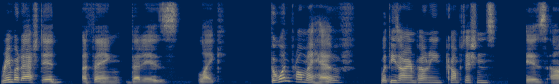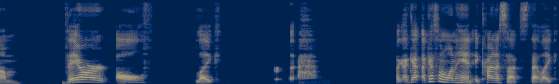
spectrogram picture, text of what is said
Rainbow Dash did a thing that is like the one problem I have with these Iron Pony competitions is um they are all like like I guess, I guess on one hand it kind of sucks that like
